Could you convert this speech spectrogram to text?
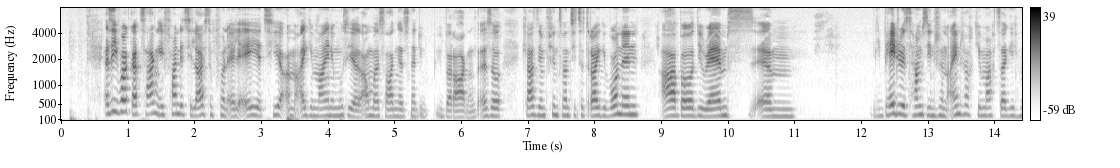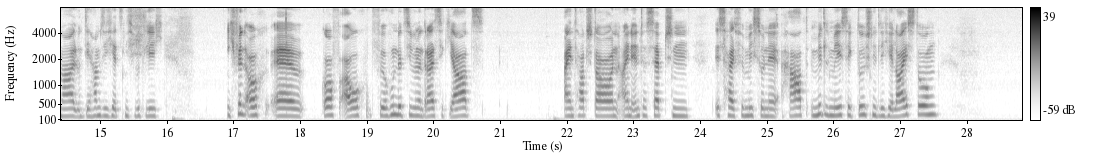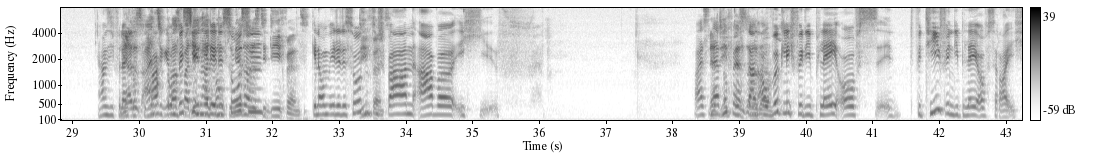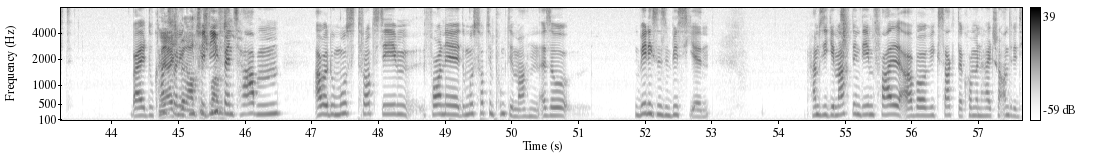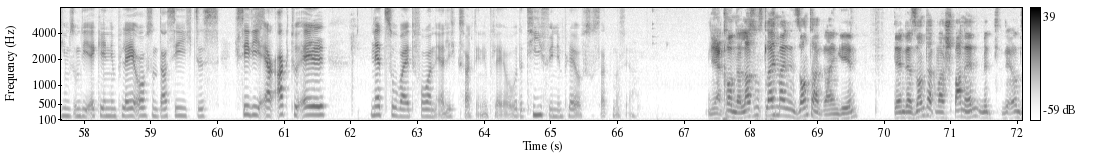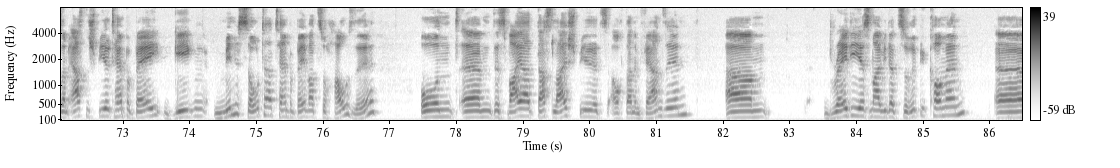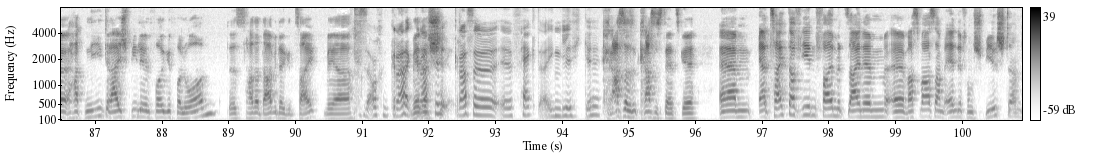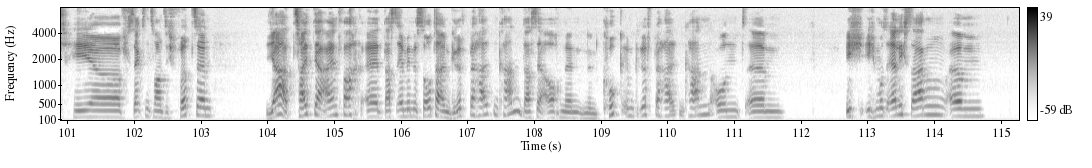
Also ich wollte gerade sagen, ich fand jetzt die Leistung von LA jetzt hier am Allgemeinen, muss ich ja auch mal sagen, jetzt nicht überragend. Also klar, sie haben 24 zu 3 gewonnen, aber die Rams, ähm, die Patriots haben es ihnen schon einfach gemacht, sage ich mal, und die haben sich jetzt nicht wirklich, ich finde auch äh, Goff auch für 137 Yards, ein Touchdown, eine Interception, ist halt für mich so eine hart mittelmäßig durchschnittliche Leistung haben sie vielleicht ja, das gemacht, Einzige, um ein bisschen ihre halt Ressourcen, hat, ist die Defense. Genau, um ihre Ressourcen Defense. zu sparen, aber ich weiß ja, nicht, Defense, ob es dann Alter. auch wirklich für die Playoffs, für tief in die Playoffs reicht. Weil du kannst ja, eine gute Defense haben, aber du musst trotzdem vorne, du musst trotzdem Punkte machen. Also wenigstens ein bisschen haben sie gemacht in dem Fall, aber wie gesagt, da kommen halt schon andere Teams um die Ecke in den Playoffs und da sehe ich das, ich sehe die aktuell nicht so weit vorn, ehrlich gesagt, in den Playoffs oder tief in den Playoffs, so sagt man es ja. Ja, komm, dann lass uns gleich mal in den Sonntag reingehen. Denn der Sonntag war spannend mit unserem ersten Spiel Tampa Bay gegen Minnesota. Tampa Bay war zu Hause und ähm, das war ja das Live-Spiel jetzt auch dann im Fernsehen. Ähm, Brady ist mal wieder zurückgekommen, äh, hat nie drei Spiele in Folge verloren. Das hat er da wieder gezeigt. Wer, das ist auch ein gra krasse, krasser äh, Fact eigentlich, gell? Krasse, krasse Stats, gell? Ähm, er zeigt auf jeden Fall mit seinem, äh, was war es am Ende vom Spielstand her, 26-14, ja, zeigt er einfach, äh, dass er Minnesota im Griff behalten kann, dass er auch einen, einen Cook im Griff behalten kann. Und ähm, ich, ich muss ehrlich sagen, ähm,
